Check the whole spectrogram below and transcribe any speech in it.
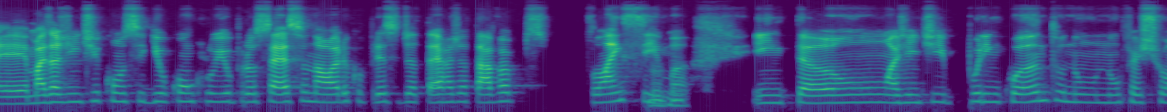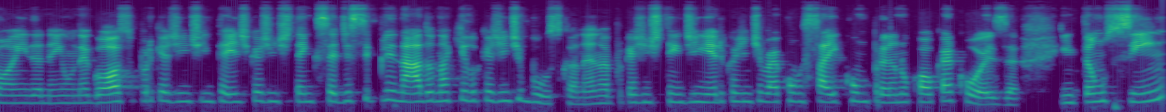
Eh, mas a gente conseguiu concluir o processo na hora que o preço da terra já estava lá em Uhum. cima. Então a gente, por enquanto, não não fechou ainda nenhum negócio, porque a gente entende que a gente tem que ser disciplinado naquilo que a gente busca, né, não é porque a gente tem dinheiro que a gente vai sair comprando qualquer coisa. Então sim,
